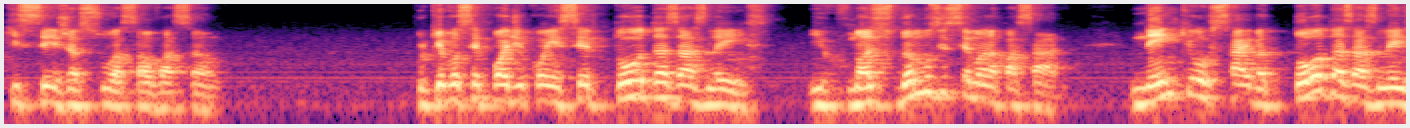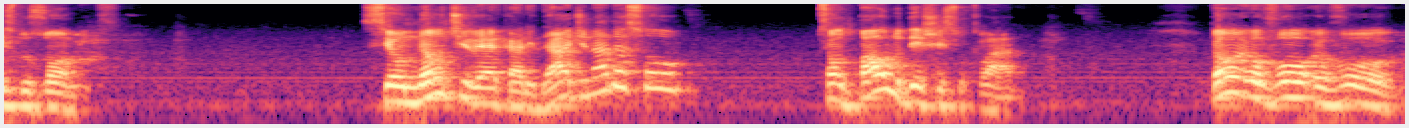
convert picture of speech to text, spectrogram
que seja a sua salvação. Porque você pode conhecer todas as leis. E nós estudamos isso semana passada. Nem que eu saiba todas as leis dos homens se eu não tiver caridade, nada sou. São Paulo deixa isso claro. Então eu vou, eu vou,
